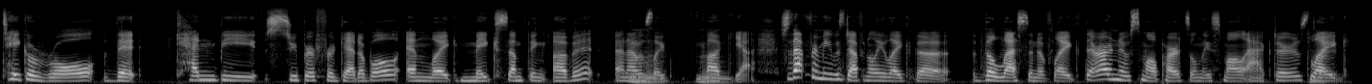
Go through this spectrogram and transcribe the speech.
take a role that can be super forgettable and like make something of it. And I was Mhm. like, fuck Mhm. yeah. So that for me was definitely like the the lesson of like there are no small parts, only small actors. Right. Like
